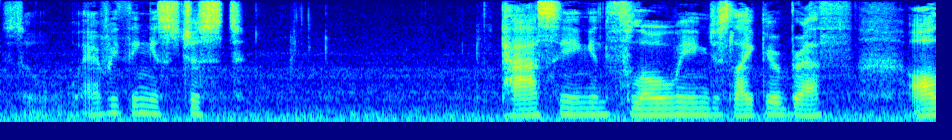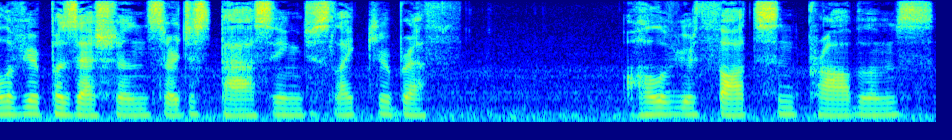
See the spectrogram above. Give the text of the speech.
So everything is just passing and flowing just like your breath. All of your possessions are just passing just like your breath. All of your thoughts and problems.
